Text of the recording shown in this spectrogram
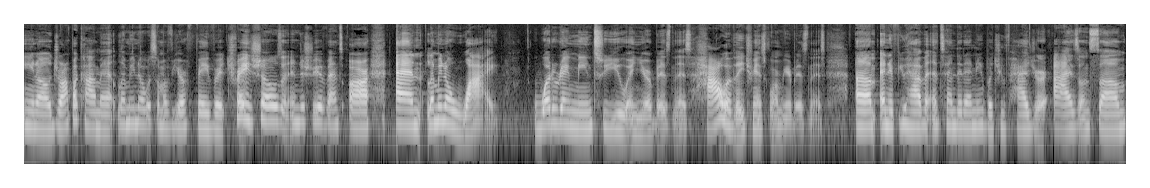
you know, drop a comment. Let me know what some of your favorite trade shows and industry events are, and let me know why. What do they mean to you and your business? How have they transformed your business? Um, and if you haven't attended any, but you've had your eyes on some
